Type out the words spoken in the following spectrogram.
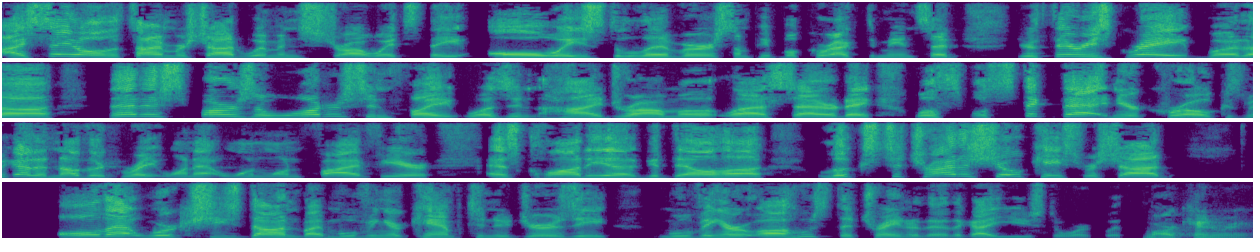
I say all the time, Rashad, women's strawweights, they always deliver. Some people corrected me and said, your theory's great, but, uh, that Esparza Waterson fight wasn't high drama last Saturday. We'll, we'll stick that in your crow because we got another great one at 115 here as Claudia Gadelha looks to try to showcase Rashad all that work she's done by moving her camp to New Jersey, moving her. Uh, who's the trainer there? The guy you used to work with, Mark Henry.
